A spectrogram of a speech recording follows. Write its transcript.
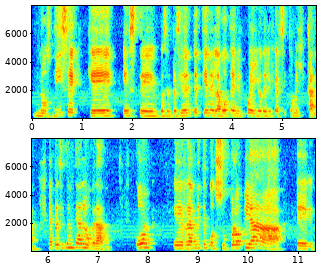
nos dice que este, pues el presidente tiene la bota en el cuello del ejército mexicano, el presidente ha logrado con eh, realmente con su propia eh,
